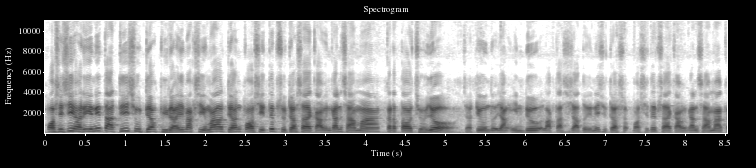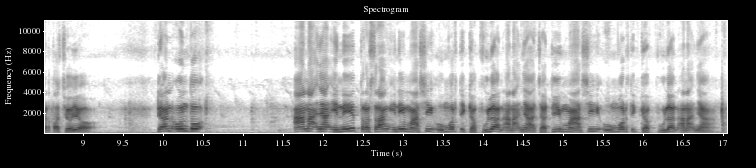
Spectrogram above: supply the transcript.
posisi hari ini tadi sudah birahi maksimal dan positif sudah saya kawinkan sama Kertojoyo. Jadi untuk yang induk laktasi satu ini sudah positif saya kawinkan sama Kertojoyo. Dan untuk anaknya ini terus terang ini masih umur tiga bulan anaknya. Jadi masih umur tiga bulan anaknya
